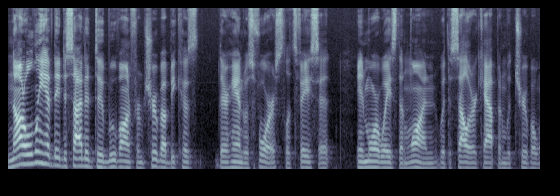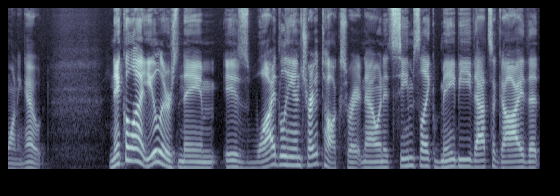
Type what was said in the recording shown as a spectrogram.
Not only have they decided to move on from Trouba because their hand was forced, let's face it, in more ways than one, with the salary cap and with Trouba wanting out. Nikolai Ehlers' name is widely in trade talks right now, and it seems like maybe that's a guy that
